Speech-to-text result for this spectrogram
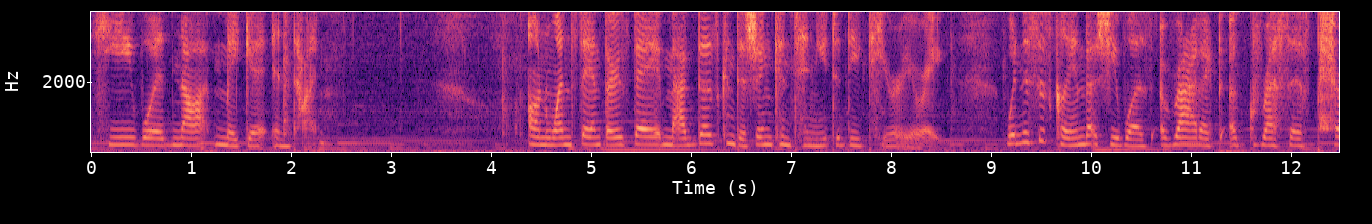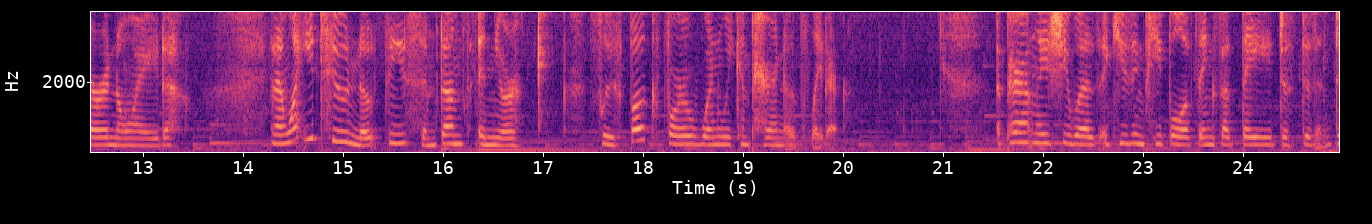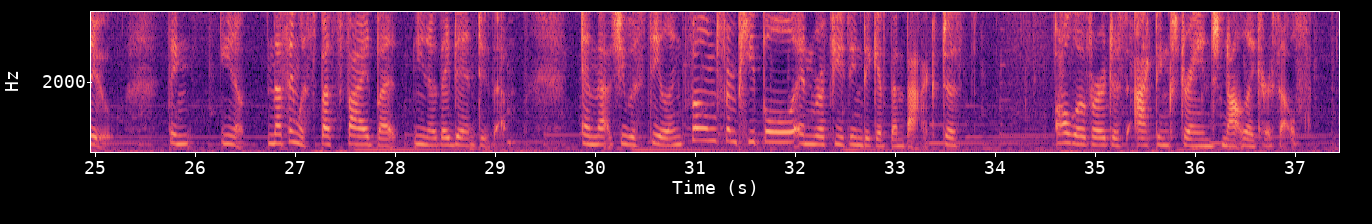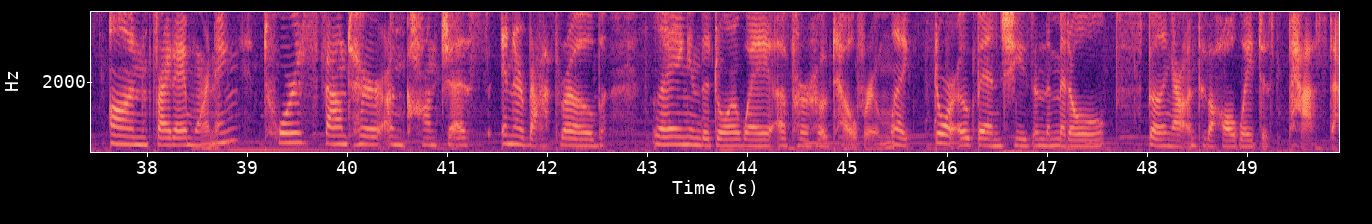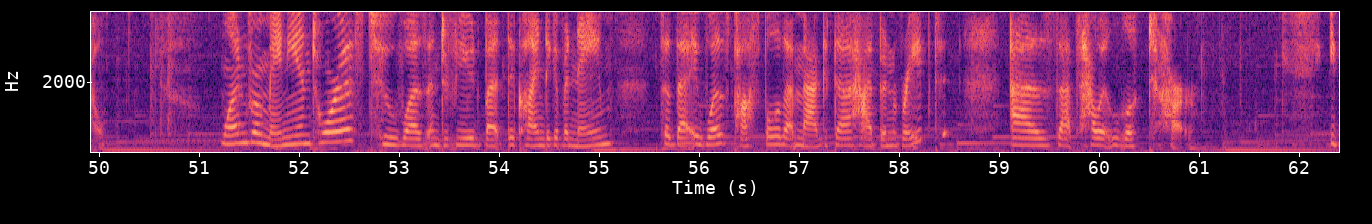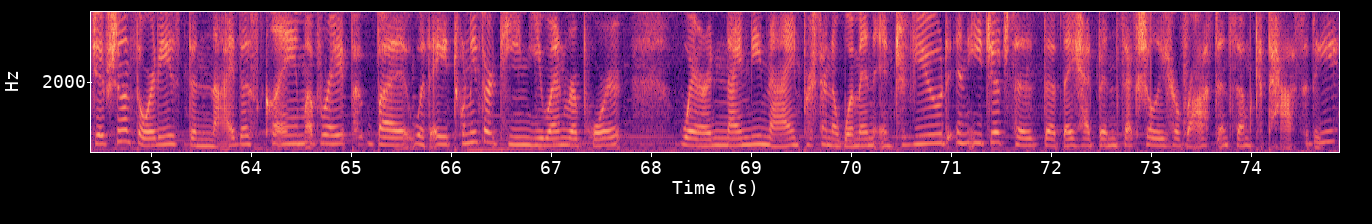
He would not make it in time. On Wednesday and Thursday, Magda's condition continued to deteriorate. Witnesses claimed that she was erratic, aggressive, paranoid. And I want you to note these symptoms in your sleuth book for when we compare notes later. Apparently, she was accusing people of things that they just didn't do. Thing, you know, nothing was specified, but you know, they didn't do them. And that she was stealing phones from people and refusing to give them back, just all over, just acting strange, not like herself. On Friday morning, Taurus found her unconscious in her bathrobe, laying in the doorway of her hotel room. Like, door open, she's in the middle, spilling out into the hallway, just passed out. One Romanian tourist who was interviewed but declined to give a name said that it was possible that Magda had been raped, as that's how it looked to her. Egyptian authorities deny this claim of rape, but with a 2013 UN report where 99% of women interviewed in Egypt said that they had been sexually harassed in some capacity,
